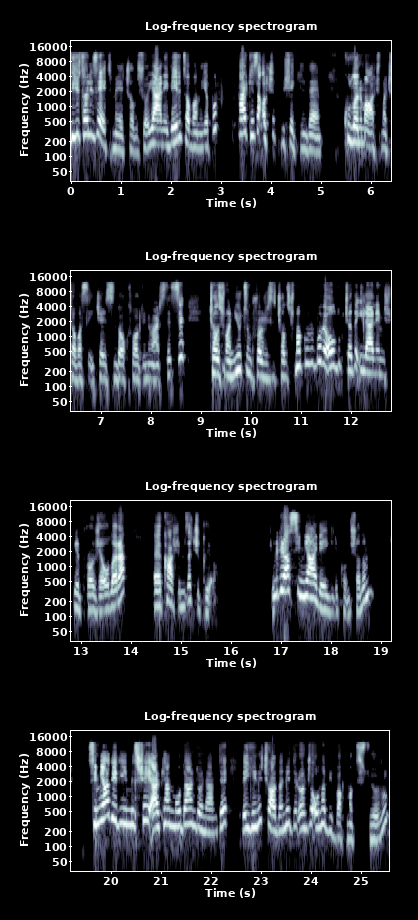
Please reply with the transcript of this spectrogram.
dijitalize etmeye çalışıyor. Yani veri tabanı yapıp herkese açık bir şekilde kullanıma açma çabası içerisinde Oxford Üniversitesi çalışma Newton projesi çalışma grubu ve oldukça da ilerlemiş bir proje olarak e, karşımıza çıkıyor. Şimdi biraz simya ile ilgili konuşalım. Simya dediğimiz şey erken modern dönemde ve yeni çağda nedir? Önce ona bir bakmak istiyorum.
